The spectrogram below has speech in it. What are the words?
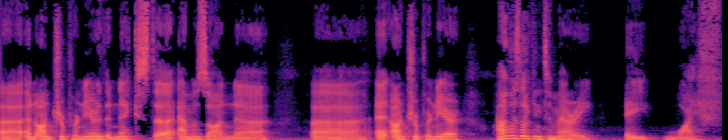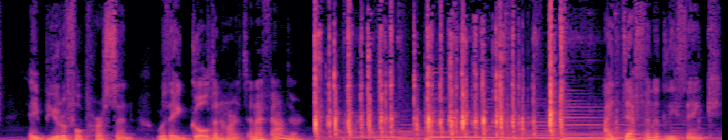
uh, an entrepreneur, the next uh, Amazon uh, uh entrepreneur. I was looking to marry a wife, a beautiful person with a golden heart, and I found her. I definitely think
